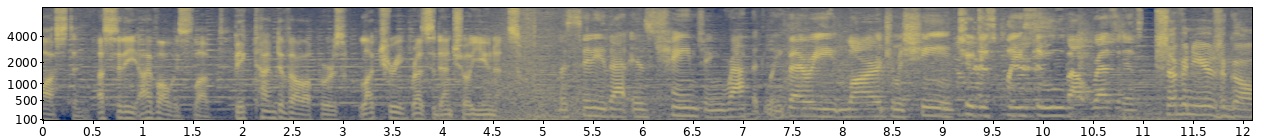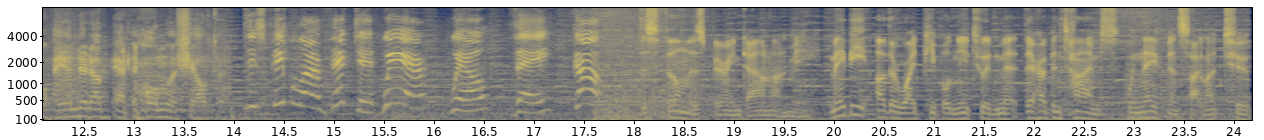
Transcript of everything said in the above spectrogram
Boston, a city I've always loved. Big time developers, luxury residential units. The city that is changing rapidly. Very large machine to displace and move out residents. Seven years ago, I ended up at a homeless shelter. These people are evicted. Where will they go? This film is bearing down on me. Maybe other white people need to admit there have been times when they've been silent too.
